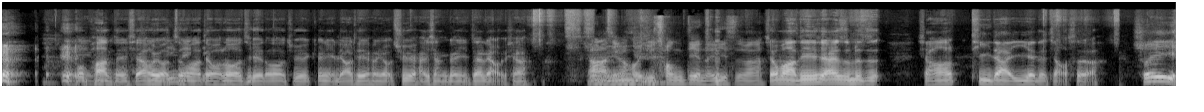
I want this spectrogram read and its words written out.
我怕等一下会有电话掉漏接的，我觉得跟你聊天很有趣，还想跟你再聊一下。然后你要回去充电的意思吗？小马丁现在是不是？想要替代一夜的角色啊，所以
